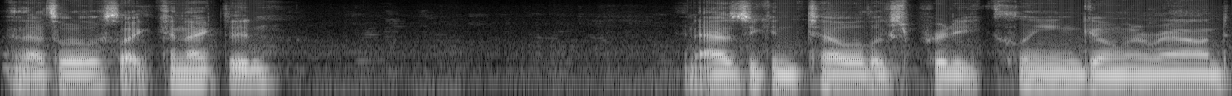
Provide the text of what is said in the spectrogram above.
and that's what it looks like connected. And as you can tell it looks pretty clean going around.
